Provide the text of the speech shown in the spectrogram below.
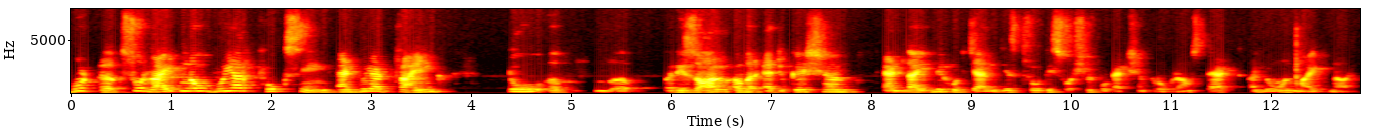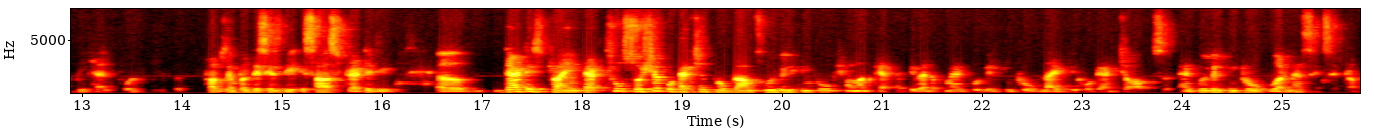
good. so right now we are focusing and we are trying to uh, uh, resolve our education and livelihood challenges through the social protection programs that alone might not be helpful. For example, this is the Ehsaas strategy uh, that is trying that through social protection programs, we will improve human development, we will improve livelihood and jobs, and we will improve governance, etc.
